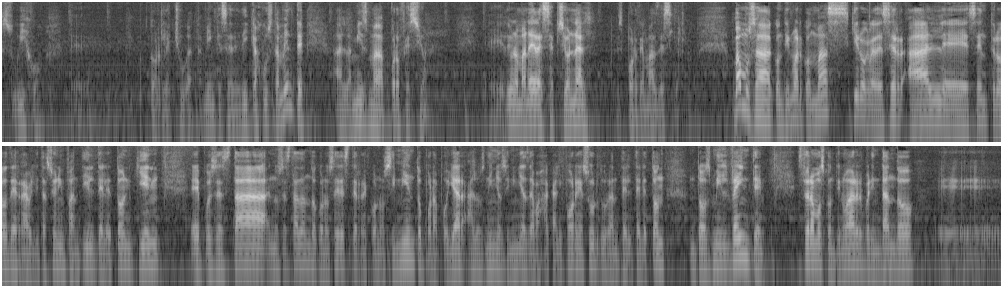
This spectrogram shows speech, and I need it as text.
su hijo, doctor Lechuga, también que se dedica justamente a la misma profesión, de una manera excepcional, es por demás decirlo. Vamos a continuar con más. Quiero agradecer al eh, Centro de Rehabilitación Infantil Teletón, quien eh, pues está, nos está dando a conocer este reconocimiento por apoyar a los niños y niñas de Baja California Sur durante el Teletón 2020. Esperamos continuar brindando eh,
